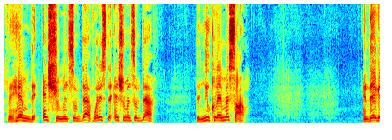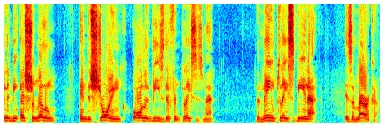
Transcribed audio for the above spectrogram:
for him the instruments of death. What is the instruments of death? The nuclear missile. And they're going to be instrumental in destroying all of these different places, man. The main place being at is America.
